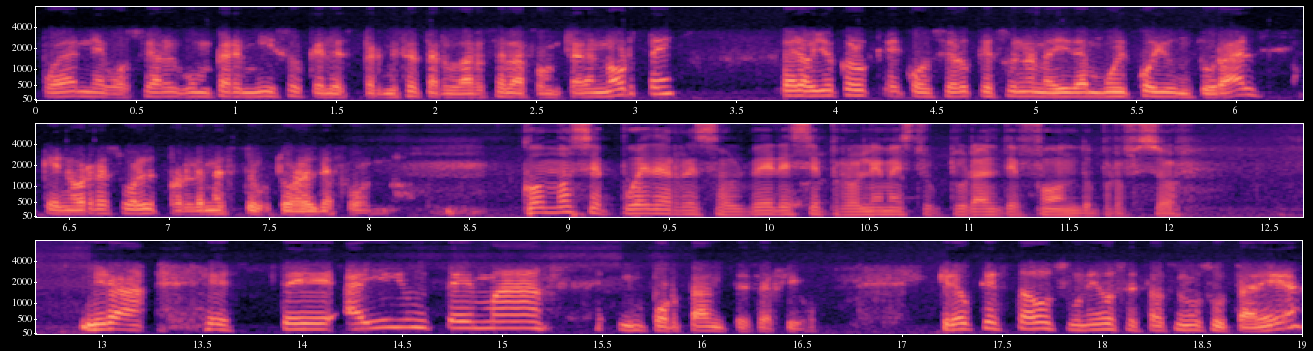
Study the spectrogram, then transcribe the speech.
puedan negociar algún permiso que les permita trasladarse a la frontera norte, pero yo creo que considero que es una medida muy coyuntural que no resuelve el problema estructural de fondo. ¿Cómo se puede resolver ese problema estructural de fondo, profesor? Mira, es este, ahí hay un tema importante, Sergio. Creo que Estados Unidos está haciendo su tarea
